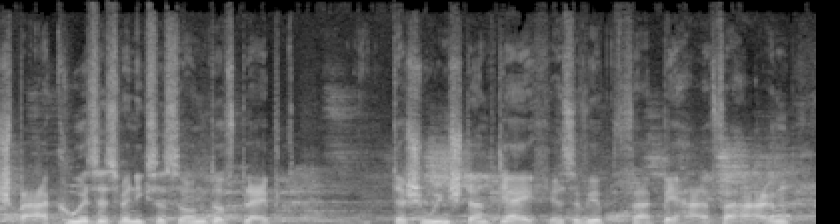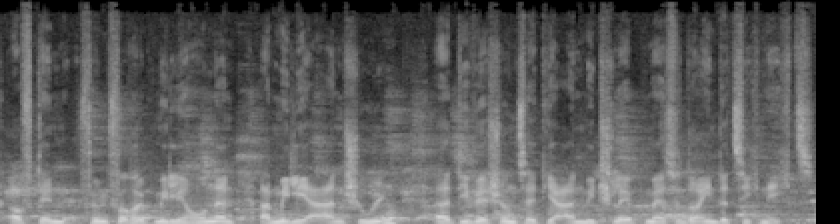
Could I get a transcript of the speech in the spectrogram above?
Sparkurses, wenn ich so sagen darf, bleibt der Schulenstand gleich. Also wir verharren auf den 5,5 Millionen, äh, Milliarden Schulen, äh, die wir schon seit Jahren mitschleppen. Also da ändert sich nichts.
